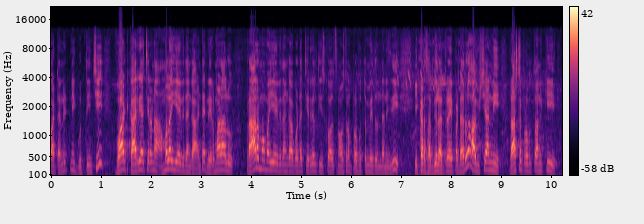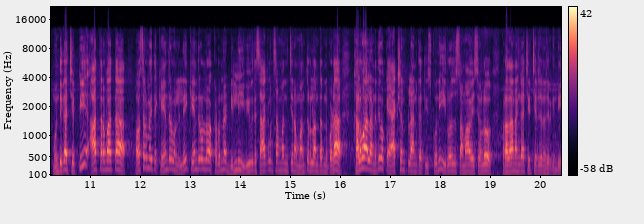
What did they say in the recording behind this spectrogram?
వాటన్నిటిని గుర్తించి వాటి కార్యాచరణ అమలయ్యే విధంగా అంటే నిర్మాణాలు ప్రారంభమయ్యే విధంగా కూడా చర్యలు తీసుకోవాల్సిన అవసరం ప్రభుత్వం మీద ఉందనేది ఇక్కడ సభ్యులు అభిప్రాయపడ్డారు. ఆ విషయాన్ని రాష్ట్ర ప్రభుత్వానికి ముందుగా చెప్పి ఆ తర్వాత అవసరమైతే కేంద్రం వెళ్ళి కేంద్రంలో అక్కడ ఉన్న ఢిల్లీ వివిధ శాఖలకు సంబంధించిన మంత్రులందరినీ కూడా కలవాలన్నది ఒక యాక్షన్ ప్లాన్గా తీసుకొని ఈ రోజు సమావేశంలో ప్రధానంగా చర్చించడం జరిగింది.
